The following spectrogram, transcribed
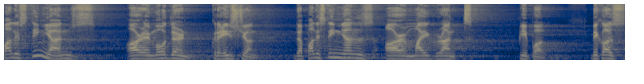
Palestinians are a modern creation. The Palestinians are migrant people because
